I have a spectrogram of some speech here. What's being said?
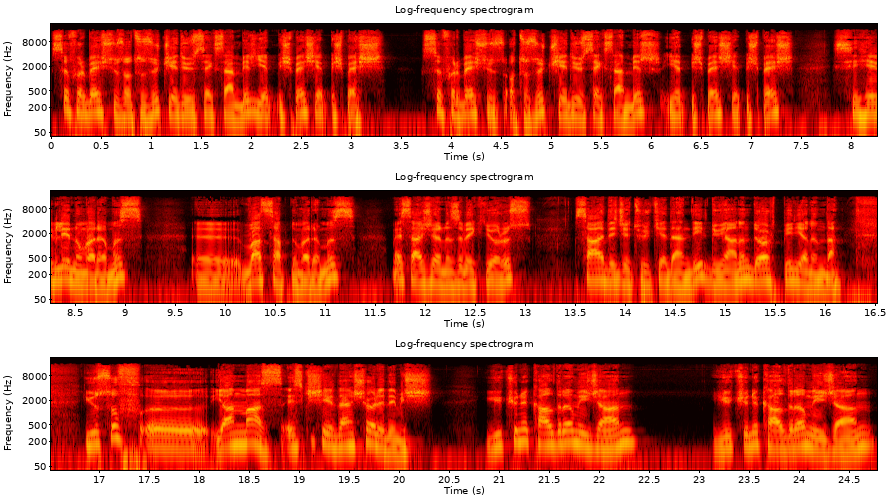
0533 781 75 75 0533 781 75 75 sihirli numaramız e, WhatsApp numaramız mesajlarınızı bekliyoruz. Sadece Türkiye'den değil dünyanın dört bir yanından. Yusuf e, Yanmaz Eskişehir'den şöyle demiş. Yükünü kaldıramayacağın, yükünü kaldıramayacağın,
